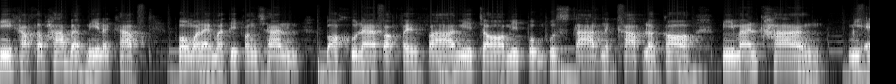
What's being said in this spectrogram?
นี่ครับสภาพแบบนี้นะครับพวงมาลัยมัลติฟังก์ชันเบอกคู่หน้าปรับไฟฟ้า มีจอมีปุ่มพุชสตาร์ทนะครับแล้วก็มีม่านข้าง มีแอ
